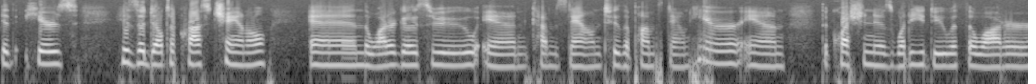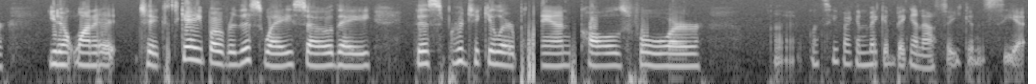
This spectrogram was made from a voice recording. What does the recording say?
it, here's, here's a delta cross channel and the water goes through and comes down to the pumps down here and the question is what do you do with the water you don't want it to escape over this way so they this particular plan calls for uh, let's see if I can make it big enough so you can see it.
